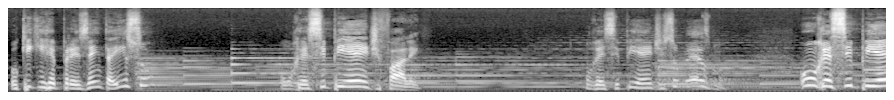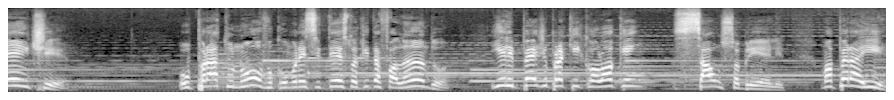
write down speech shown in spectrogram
O que, que representa isso? Um recipiente, falem. Um recipiente, isso mesmo. Um recipiente o prato novo, como nesse texto aqui está falando, e ele pede para que coloquem sal sobre ele. Mas peraí,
